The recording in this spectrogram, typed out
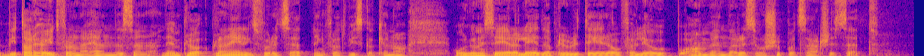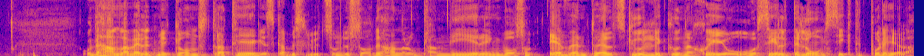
vi tar höjd för den här händelsen. Det är en planeringsförutsättning för att vi ska kunna organisera, leda, prioritera och följa upp och använda resurser på ett särskilt sätt. Och det handlar väldigt mycket om strategiska beslut som du sa. Det handlar om planering, vad som eventuellt skulle kunna ske och, och se lite långsiktigt på det hela.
